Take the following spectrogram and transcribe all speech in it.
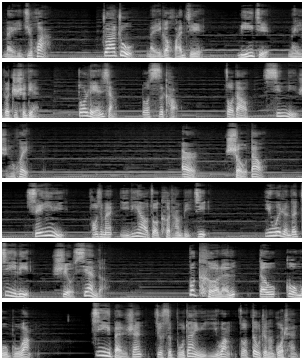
每一句话，抓住每一个环节，理解每一个知识点，多联想，多思考。做到心领神会。二，手到。学英语，同学们一定要做课堂笔记，因为人的记忆力是有限的，不可能都过目不忘。记忆本身就是不断与遗忘做斗争的过程。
